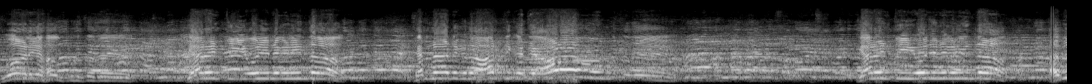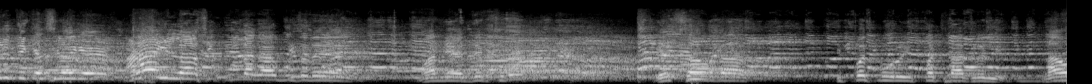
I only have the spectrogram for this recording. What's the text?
ದಿವಾಳಿ ಆಗ್ಬಿಡ್ತದೆ. ಗ್ಯಾರಂಟಿ ಯೋಜನೆಗಳಿಂದ ಕರ್ನಾಟಕದ ಆರ್ಥಿಕತೆ ಹಾಳಾಗೋಗ್ಬಿಡ್ತದೆ ಗ್ಯಾರಂಟಿ ಯೋಜನೆಗಳಿಂದ ಅಭಿವೃದ್ಧಿ ಕೆಲಸಗಳಿಗೆ ಹಣ ಇಲ್ಲ, ಸಿಕ್ಕಿದಾಗ ಆಗ್ಬಿಡ್ತದೆ. ಮಾನ್ಯ ಅಧ್ಯಕ್ಷರು, ಎರಡ್ ಸಾವಿರದ ಇಪ್ಪತ್ಮೂರು, ಇಪ್ಪತ್ನಾಲ್ಕರಲ್ಲಿ ನಾವು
